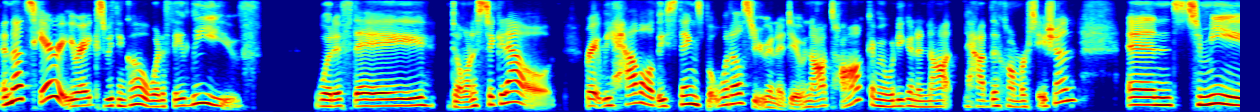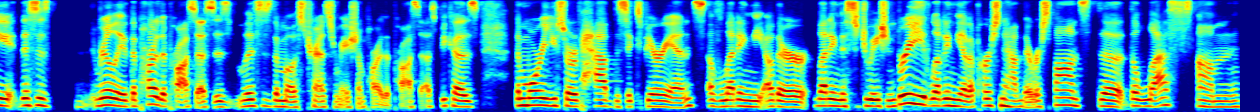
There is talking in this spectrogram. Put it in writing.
And that's scary, right? Because we think, oh, what if they leave? What if they don't want to stick it out? Right. We have all these things, but what else are you going to do? Not talk? I mean, what are you going to not have the conversation? And to me, this is really the part of the process is this is the most transformational part of the process because the more you sort of have this experience of letting the other letting the situation breathe letting the other person have their response the the less um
